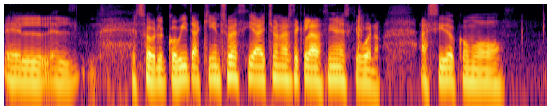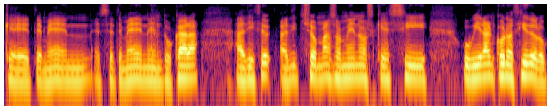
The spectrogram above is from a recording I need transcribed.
el, sobre el COVID aquí en Suecia, ha hecho unas declaraciones que, bueno, ha sido como que temen, se temen en tu cara, ha dicho, ha dicho, más o menos que si hubieran conocido lo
